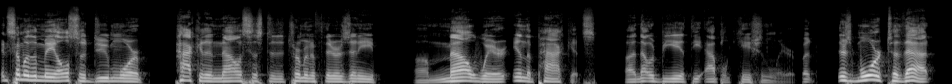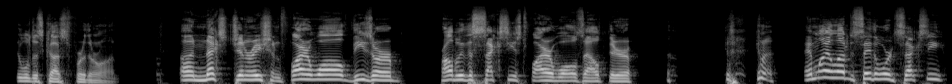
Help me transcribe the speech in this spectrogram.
And some of them may also do more packet analysis to determine if there's any uh, malware in the packets. Uh, and that would be at the application layer. But there's more to that that we'll discuss further on. Uh, next generation firewall. These are probably the sexiest firewalls out there. can I, am I allowed to say the word sexy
